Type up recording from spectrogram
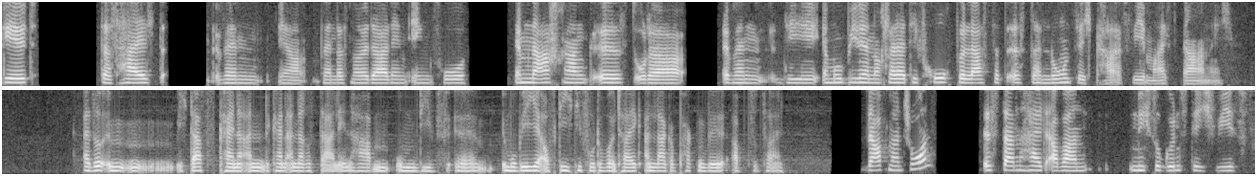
gilt. Das heißt, wenn, ja, wenn das neue Darlehen irgendwo im Nachrang ist oder wenn die Immobilie noch relativ hoch belastet ist, dann lohnt sich KfW meist gar nicht. Also ich darf keine, kein anderes Darlehen haben, um die äh, Immobilie, auf die ich die Photovoltaikanlage packen will, abzuzahlen. Darf man schon, ist dann halt aber nicht so günstig, wie es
